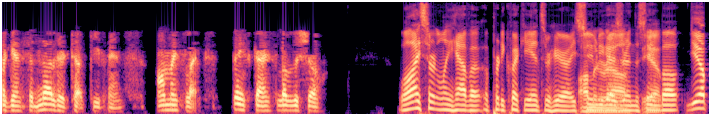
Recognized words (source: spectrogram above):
against another tough defense on my flex? Thanks, guys. Love the show. Well, I certainly have a, a pretty quick answer here. I assume you guys Amon-Ra, are in the same yeah. boat. Yep.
